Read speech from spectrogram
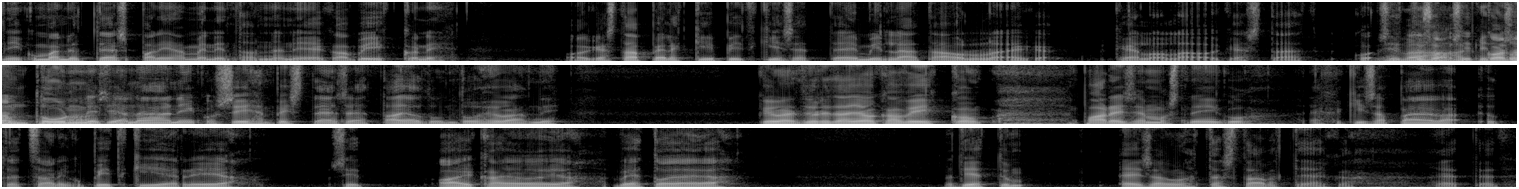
niin kuin mä nyt Espanjaan menin tonne, niin eka viikko, niin oikeastaan pelkkiä pitkiä settejä millään taululla eikä kellolla oikeastaan. Sitten kun, sit, kun, on tunnit ja nää niinku siihen pisteeseen, että ajo tuntuu hyvältä, niin kyllä mä nyt yritän joka viikko pari semmoista niinku, ehkä kisapäivä juttu, että saa niinku pitkiä eriä ja sit aikajoja ja vetoja ja no tietty ei saa unohtaa starttejakaan. Et, et.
